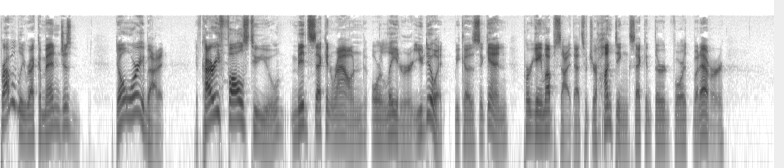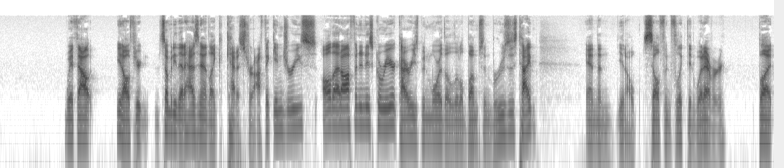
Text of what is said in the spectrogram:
probably recommend just don't worry about it. If Kyrie falls to you mid second round or later, you do it because, again, per game upside. That's what you're hunting second, third, fourth, whatever. Without, you know, if you're somebody that hasn't had like catastrophic injuries all that often in his career, Kyrie's been more the little bumps and bruises type and then, you know, self inflicted, whatever. But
